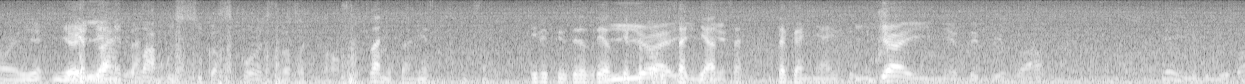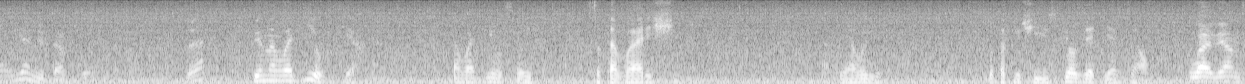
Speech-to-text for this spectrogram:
Ой, я, я, я занято. не Нахуй, сука, скорость разогнался. занято место. Или ты из разряда тех, Я которые садятся, догоняют. и- Я и не добивал. Я и не добивал, я не такой. Да? Ты наводил всех. Наводил своих сотоварищей. А я вылез. Кто-то ключи не успел взять, я взял. Славянск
